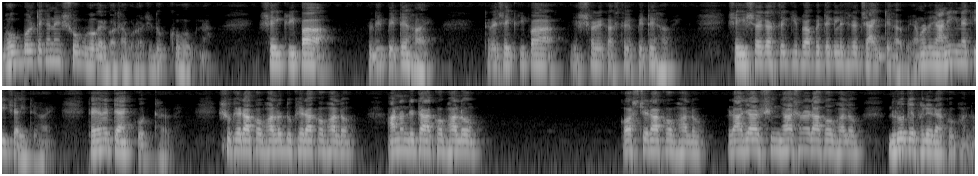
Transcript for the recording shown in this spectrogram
ভোগ বলতে এখানে সুখ ভোগের কথা বলা হচ্ছে দুঃখ ভোগ না। সেই কৃপা যদি পেতে হয়, তাহলে সেই কৃপা ঈশ্বরের কাছ থেকে পেতে হবে। সেই ঈশ্বরের কাছ থেকে কৃপা পেতে গেলে সেটা চাইতে হবে। আমরা তো জানিই না কী চাইতে হয়। তাই জন্য ত্যাগ করতে হবে। সুখে রাখো ভালো, দুঃখে রাখো ভালো আনন্দে রাখো ভালো, কষ্টে রাখো ভালো, রাজার সিংহাসনে রাখো ভালো দূরতে ফেলে রাখো ভালো।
